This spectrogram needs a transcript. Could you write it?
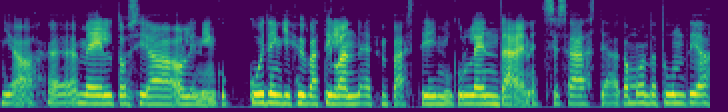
Ja meillä tosiaan oli niin kuin kuitenkin hyvä tilanne, että me päästiin niin kuin lentäen, että se säästi aika monta tuntia.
